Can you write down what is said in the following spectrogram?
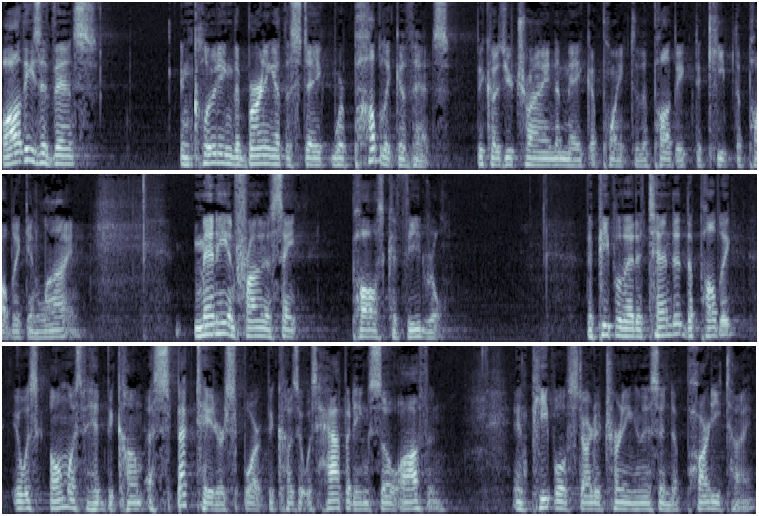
All these events, including the burning at the stake, were public events because you're trying to make a point to the public to keep the public in line. Many in front of St. Paul's Cathedral the people that attended, the public, it was almost had become a spectator sport because it was happening so often. And people started turning this into party time.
